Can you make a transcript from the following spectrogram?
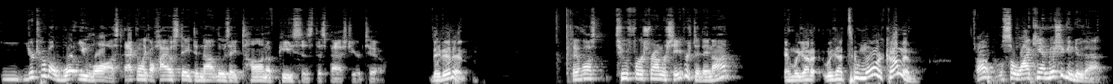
You're talking about what you lost, acting like Ohio State did not lose a ton of pieces this past year too. They didn't. They lost two first round receivers, did they not? And we got we got two more coming. Oh, so why can't Michigan do that?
